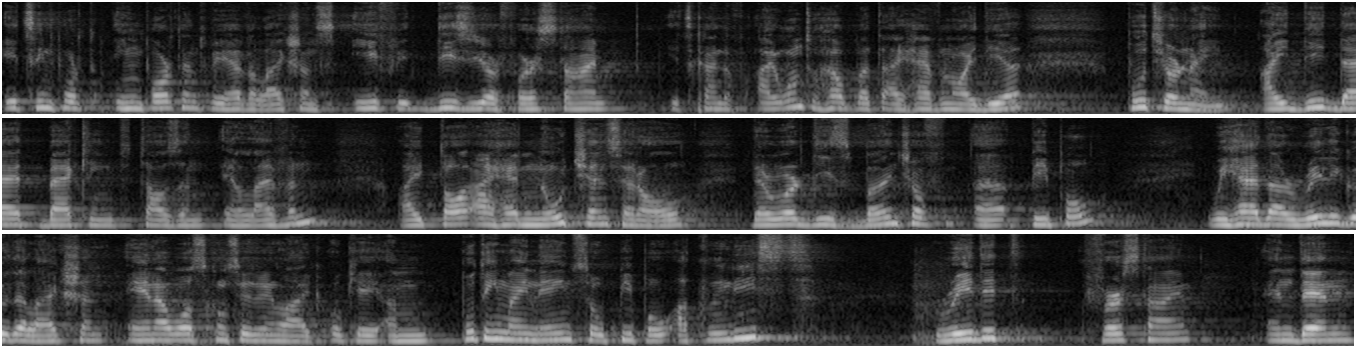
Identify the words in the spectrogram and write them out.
it's import important we have elections. If it, this is your first time, it's kind of, I want to help, but I have no idea. Put your name. I did that back in 2011. I thought I had no chance at all there were this bunch of uh, people. We had a really good election, and I was considering like, okay, I'm putting my name so people at least read it first time, and then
